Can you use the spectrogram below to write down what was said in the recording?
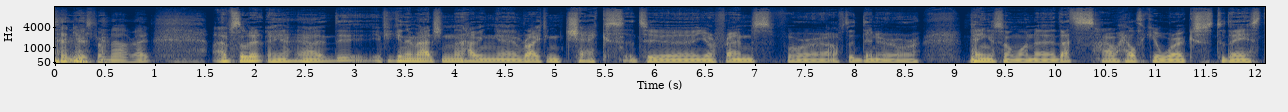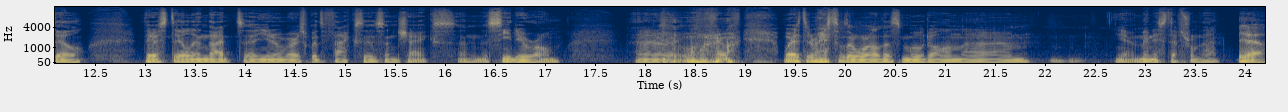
ten years from now, right? Absolutely. Uh, if you can imagine having uh, writing checks to uh, your friends for after dinner or paying someone, uh, that's how healthcare works today. Still, they're still in that uh, universe with faxes and checks and CD-ROM, uh, whereas the rest of the world has moved on. Um, yeah, many steps from that. Yeah,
